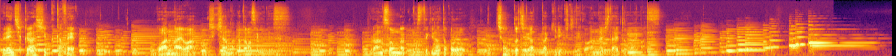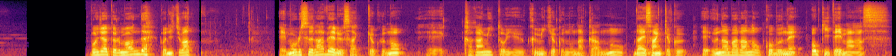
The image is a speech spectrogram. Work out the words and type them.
フレンチクラシックカフェ。ご案内は指揮者の中田正樹です。フランス音楽の素敵なところをちょっと違った切り口でご案内したいと思います。ボンジャートルモンデこんにちはモリス・ラベル作曲の「鏡」という組曲の中の第3曲「海原の小舟」を聴いています。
